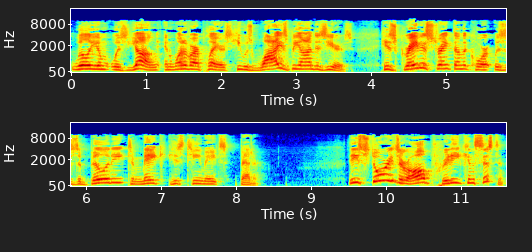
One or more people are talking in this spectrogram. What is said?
William was young and one of our players, he was wise beyond his years. His greatest strength on the court was his ability to make his teammates better. These stories are all pretty consistent.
